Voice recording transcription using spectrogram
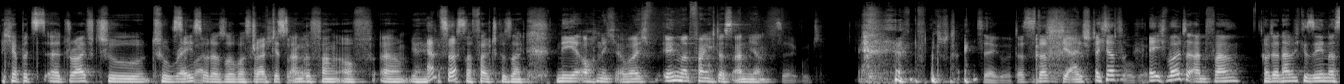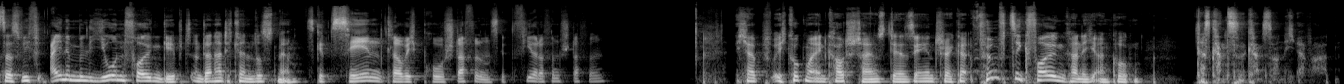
Ich habe jetzt äh, Drive to, to Race so oder sowas, habe ich jetzt angefangen auf. Ähm, ja, ich habe extra falsch gesagt. Nee, auch nicht, aber ich, irgendwann fange ich das an, Jan. Sehr gut. Sehr gut. Das ist, das ist die Einstiegsfrage. Ich, ich wollte anfangen und dann habe ich gesehen, dass das wie viel, eine Million Folgen gibt und dann hatte ich keine Lust mehr. Es gibt zehn, glaube ich, pro Staffel und es gibt vier oder fünf Staffeln. Ich habe, ich guck mal in Couch Times, der Serientracker. 50 Folgen kann ich angucken. Das kannst du, kannst du doch nicht erwarten.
